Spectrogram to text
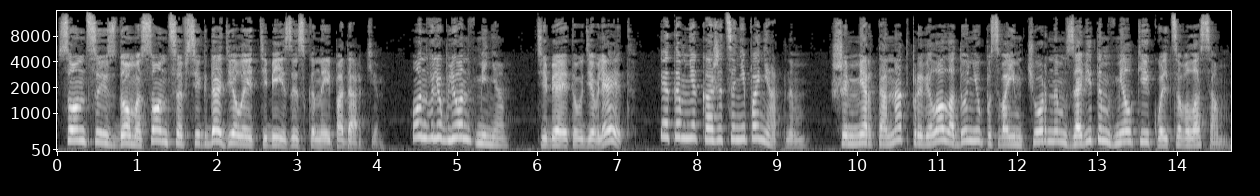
«Солнце из дома солнца всегда делает тебе изысканные подарки». «Он влюблен в меня», «Тебя это удивляет?» «Это мне кажется непонятным». Шеммер Танат провела ладонью по своим черным, завитым в мелкие кольца волосам.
